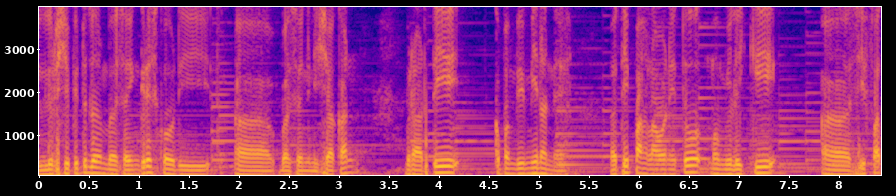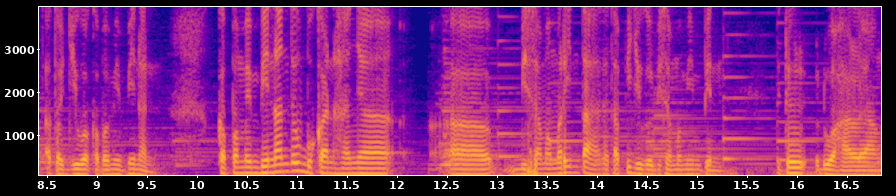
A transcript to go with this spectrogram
Leadership itu dalam bahasa Inggris kalau di eh, bahasa Indonesia kan berarti kepemimpinan ya. Berarti pahlawan itu memiliki eh, sifat atau jiwa kepemimpinan. Kepemimpinan tuh bukan hanya eh, bisa memerintah, tetapi juga bisa memimpin. Itu dua hal yang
